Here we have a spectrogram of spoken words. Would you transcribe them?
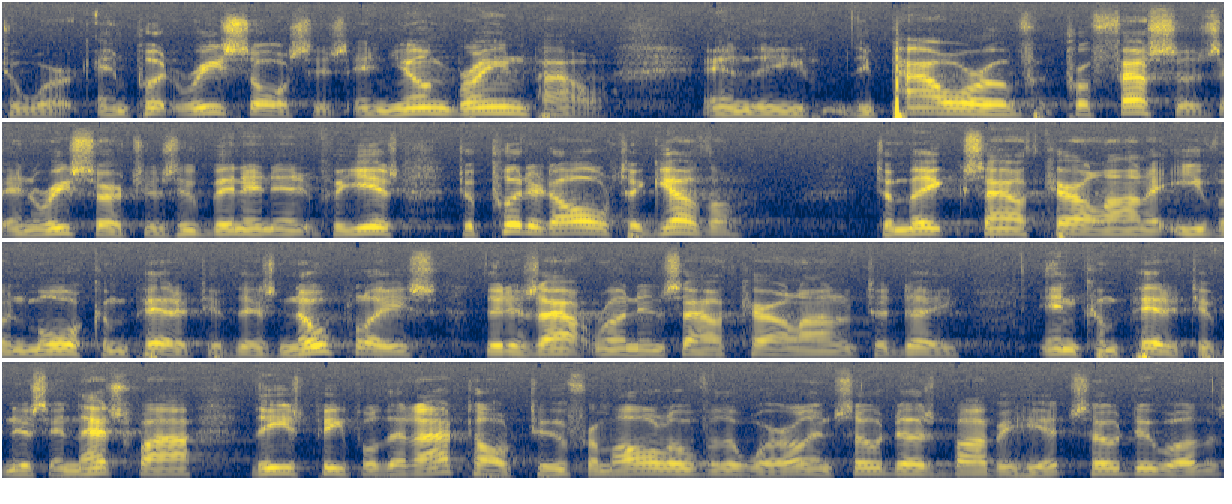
to work and put resources and young brain power and the, the power of professors and researchers who've been in it for years to put it all together to make South Carolina even more competitive. There's no place that is outrunning South Carolina today in competitiveness, and that's why these people that I talk to from all over the world, and so does Bobby Hitt, so do others,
